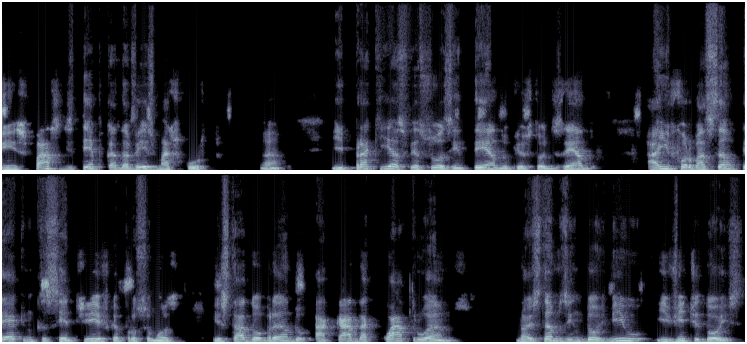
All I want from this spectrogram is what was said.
em, espaço de tempo cada vez mais curto. Né? E para que as pessoas entendam o que eu estou dizendo, a informação técnico-científica, professor Moço, está dobrando a cada quatro anos. Nós estamos em 2022.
